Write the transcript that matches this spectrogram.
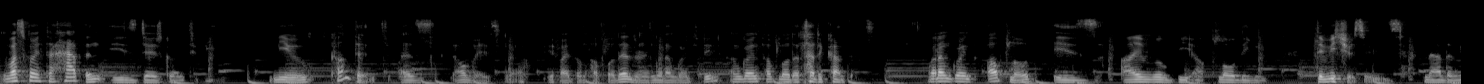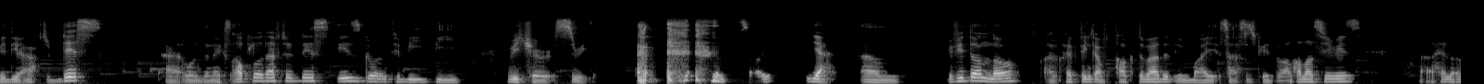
What's going to happen is there's going to be new content as always you know if i don't upload Elden what i'm going to do i'm going to upload another content what I'm going to upload is I will be uploading the Witcher series. Now the video after this, uh, or the next upload after this, is going to be the Witcher 3. Sorry. Yeah, um, if you don't know, I, I, think I've talked about it in my Assassin's Creed Valhalla series. Uh, hello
